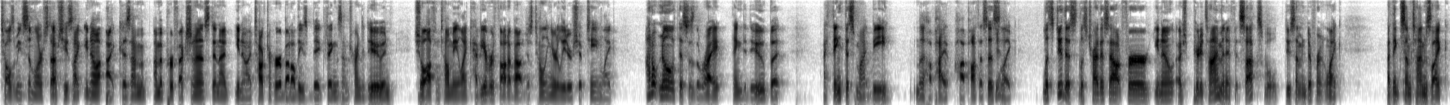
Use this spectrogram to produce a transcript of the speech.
tells me similar stuff. She's like, you know, I because I'm a, I'm a perfectionist, and I you know I talk to her about all these big things I'm trying to do, and she'll often tell me like, have you ever thought about just telling your leadership team like, I don't know if this is the right thing to do, but I think this might be the hypo- hypothesis. Like, let's do this. Let's try this out for you know a period of time, and if it sucks, we'll do something different. Like, I think sometimes like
